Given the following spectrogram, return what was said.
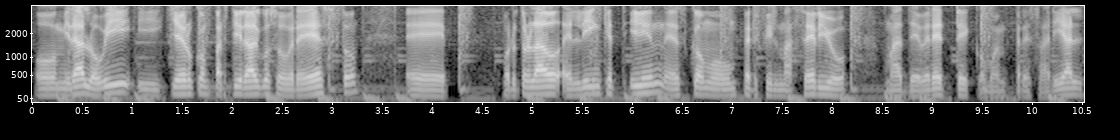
o mira, lo vi y quiero compartir algo sobre esto. Eh, por otro lado, el LinkedIn es como un perfil más serio, más de brete, como empresarial,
